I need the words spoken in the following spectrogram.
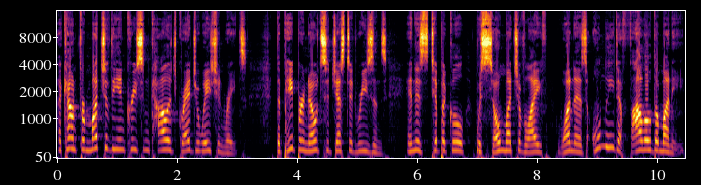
account for much of the increase in college graduation rates. The paper notes suggested reasons, and is typical with so much of life, one has only to follow the money.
